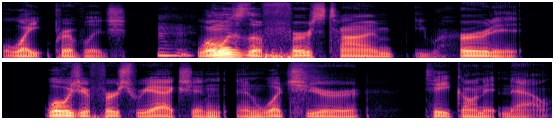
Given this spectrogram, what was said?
white privilege. Mhm. When was the first time you heard it? What was your first reaction, and what's your take on it now?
